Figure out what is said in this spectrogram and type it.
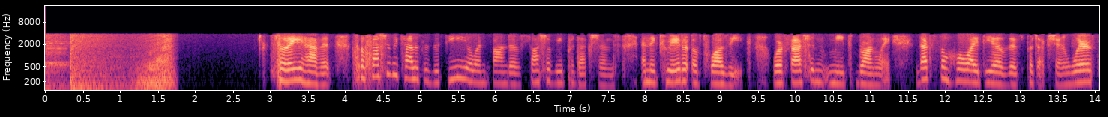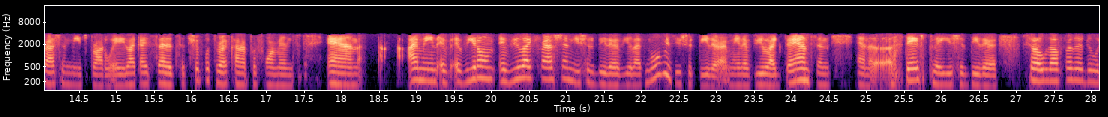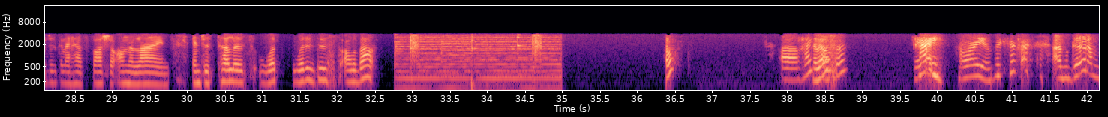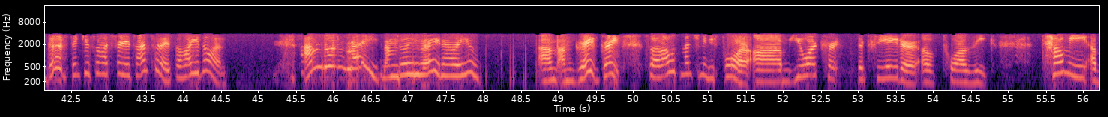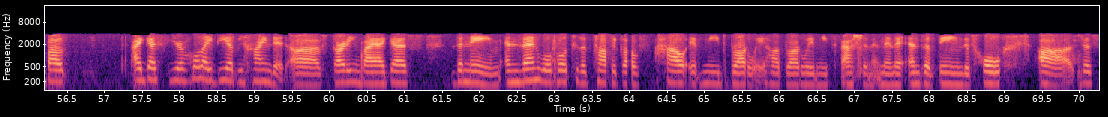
So there you have it. So Sasha Vitalis is the CEO and founder of Sasha V Productions and the creator of Troisique, where fashion meets Broadway. That's the whole idea of this production, where fashion meets Broadway. Like I said, it's a triple threat kind of performance, and I mean, if if you don't, if you like fashion, you should be there. If you like movies, you should be there. I mean, if you like dance and and a stage play, you should be there. So without further ado, we're just gonna have Sasha on the line and just tell us what what is this all about. Uh, hi, Hello? Sasha. Hey. Hi, how are you? I'm good. I'm good. Thank you so much for your time today. So, how are you doing? I'm doing great. I'm doing great. How are you? Um, I'm great, great. So, I was mentioning before, um, you are cur- the creator of Troisique. Tell me about, I guess, your whole idea behind it. Uh, starting by, I guess, the name, and then we'll go to the topic of how it meets Broadway, how Broadway meets fashion, and then it ends up being this whole uh, just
